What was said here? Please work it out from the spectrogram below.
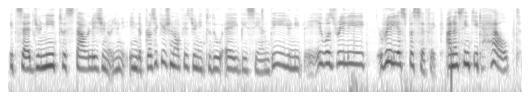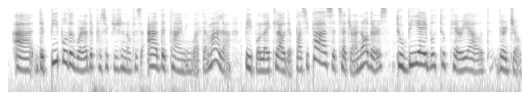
It said you need to establish, you know, you in the prosecution office, you need to do A, B, C, and D. You need, it was really, really specific. And I think it helped uh, the people that were at the prosecution office at the time in Guatemala, people like Claudia Paz etc., and others, to be able to carry out their job.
